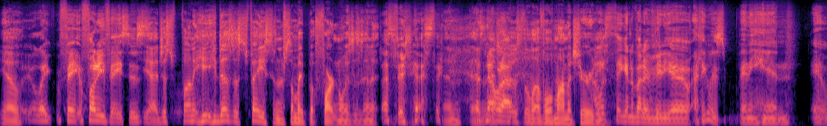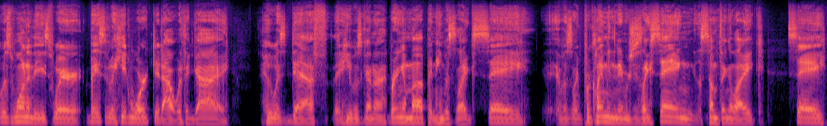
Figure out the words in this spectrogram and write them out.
you know, Like fa- funny faces. yeah, just funny. He, he does his face and if somebody put fart noises in it. That's fantastic. And, and That's not that what I- shows the level of my maturity. I was thinking about a video. I think it was Benny Hinn. It was one of these where basically he'd worked it out with a guy who was deaf that he was gonna bring him up, and he was like, "Say," it was like proclaiming the name of Jesus, like saying something like, "Say."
